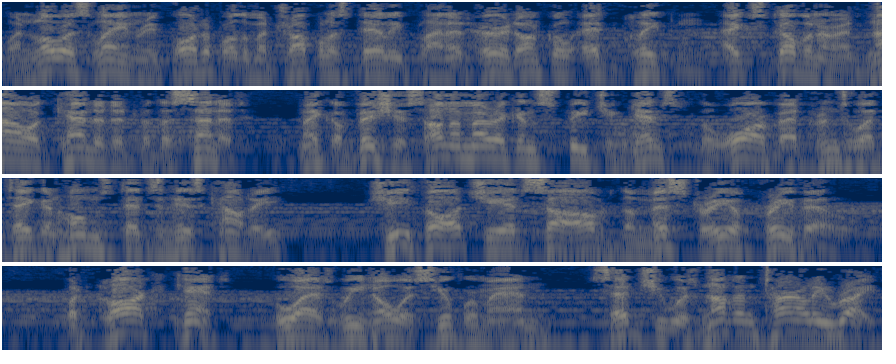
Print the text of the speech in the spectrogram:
When Lois Lane, reporter for the Metropolis Daily Planet, heard Uncle Ed Clayton, ex-governor and now a candidate for the Senate, make a vicious, un-American speech against the war veterans who had taken homesteads in his county, she thought she had solved the mystery of Freeville. But Clark Kent, who as we know is Superman, said she was not entirely right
